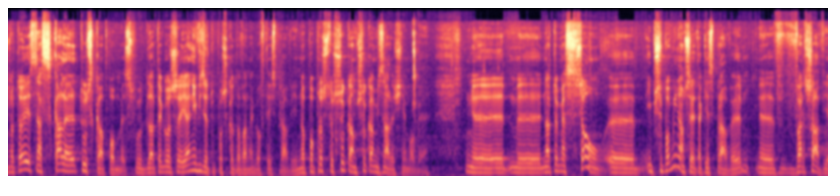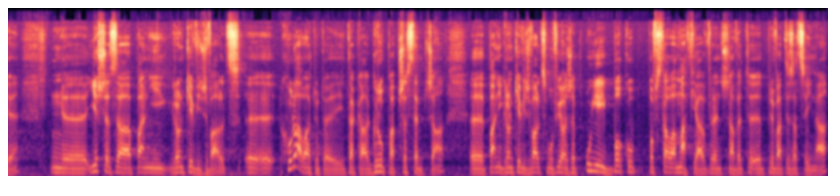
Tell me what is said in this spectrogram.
no to jest na skalę Tuska pomysł, dlatego że ja nie widzę tu poszkodowanego w tej sprawie. No po prostu szukam, szukam i znaleźć nie mogę. E, e, natomiast są, e, i przypominam sobie takie sprawy, w Warszawie, jeszcze za pani Gronkiewicz-Walc, hulała tutaj taka grupa przestępcza. Pani Gronkiewicz-Walc mówiła, że u jej boku powstała mafia, wręcz nawet prywatyzacyjna,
